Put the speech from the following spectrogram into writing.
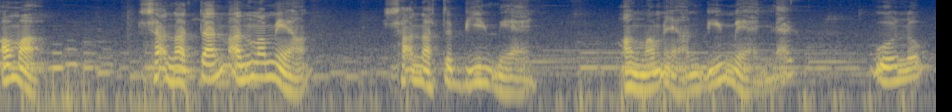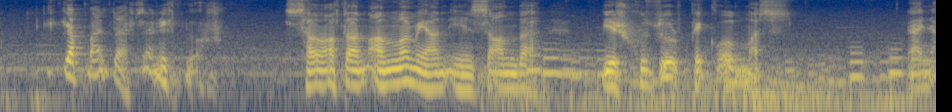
Ama sanattan anlamayan, sanatı bilmeyen, anlamayan, bilmeyenler bunu yapmazlar zannetmiyorum. Sanattan anlamayan insanda bir huzur pek olmaz. Yani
